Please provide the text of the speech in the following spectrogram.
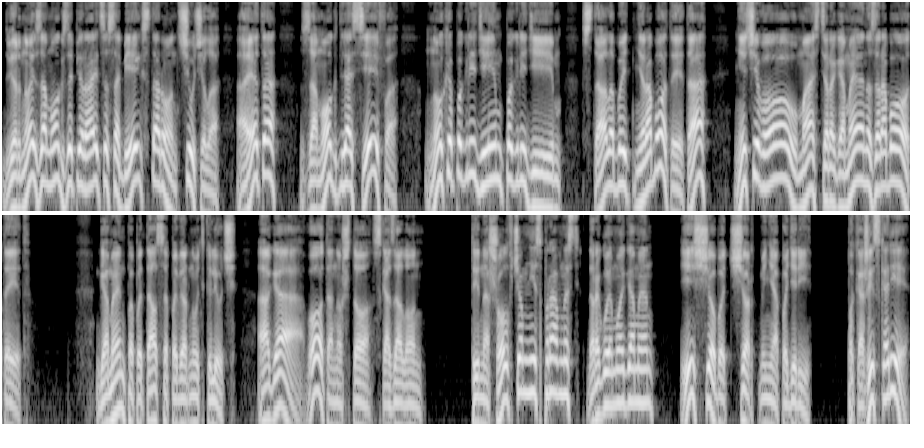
«Дверной замок запирается с обеих сторон, чучело, а это замок для сейфа. Ну-ка поглядим, поглядим». Стало быть, не работает, а? Ничего, у мастера Гомена заработает. Гомен попытался повернуть ключ. «Ага, вот оно что», — сказал он. «Ты нашел в чем неисправность, дорогой мой Гомен?» «Еще бы, черт меня подери!» «Покажи скорее!»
